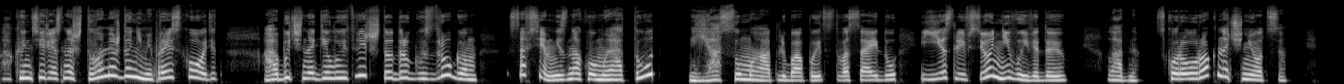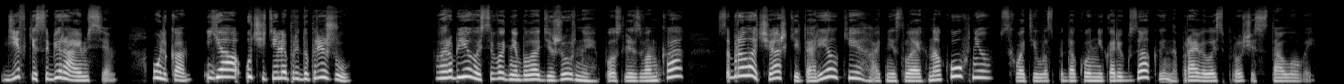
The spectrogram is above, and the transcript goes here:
«Как интересно, что между ними происходит? Обычно делают вид, что друг с другом совсем не знакомы, а тут я с ума от любопытства сойду, если все не выведаю. Ладно, скоро урок начнется. Девки, собираемся. Олька, я учителя предупрежу». Воробьева сегодня была дежурной после звонка, Собрала чашки и тарелки, отнесла их на кухню, схватила с подоконника рюкзак и направилась прочь из столовой.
